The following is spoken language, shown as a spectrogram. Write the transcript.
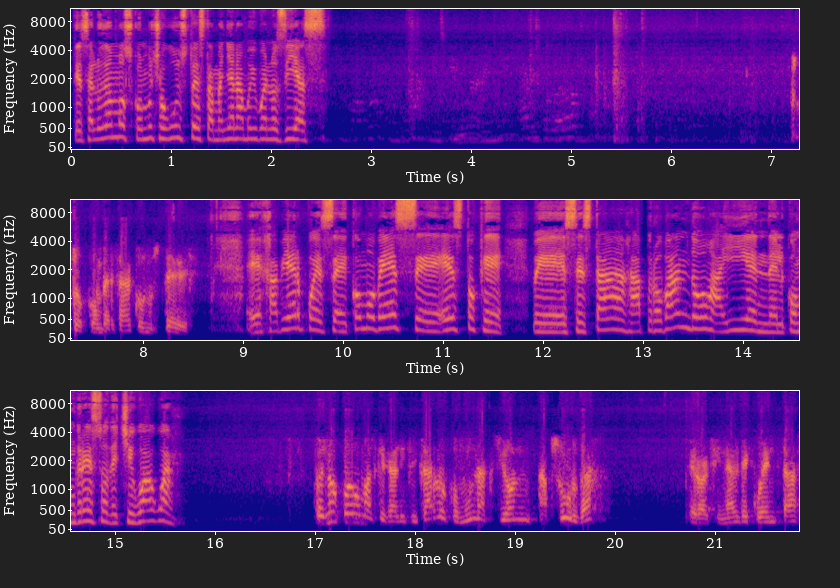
te saludamos con mucho gusto esta mañana. Muy buenos días. Gusto conversar con ustedes. Eh, Javier, pues, eh, ¿cómo ves eh, esto que eh, se está aprobando ahí en el Congreso de Chihuahua? Pues no puedo más que calificarlo como una acción absurda, pero al final de cuentas,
